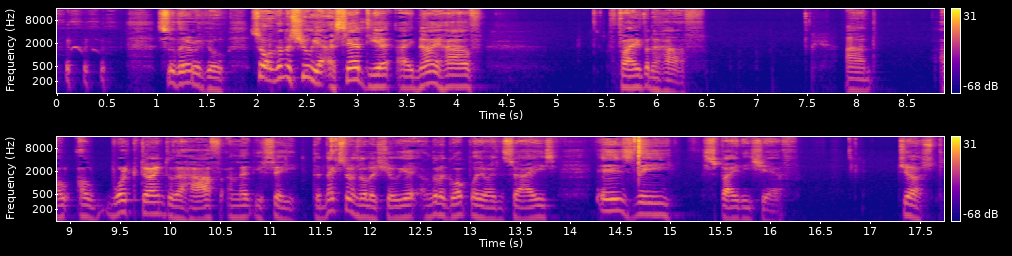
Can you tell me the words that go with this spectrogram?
so there we go. So I'm going to show you. I said to you, I now have five and a half. And I'll, I'll work down to the half and let you see. The next one I'm going to show you, I'm going to go up with you in size, is the Spidey Chef. Just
